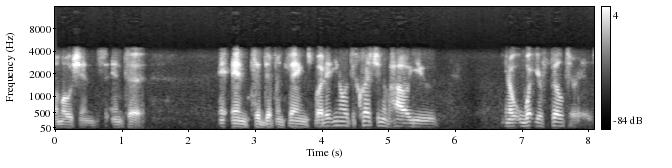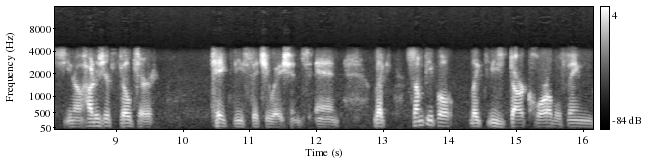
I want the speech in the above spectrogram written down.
emotions into into different things. But it, you know, it's a question of how you, you know, what your filter is. You know, how does your filter take these situations and like some people like these dark horrible things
